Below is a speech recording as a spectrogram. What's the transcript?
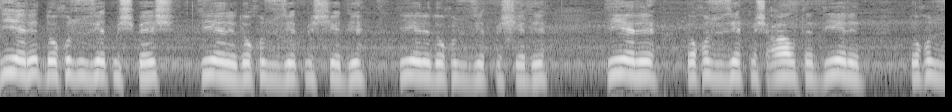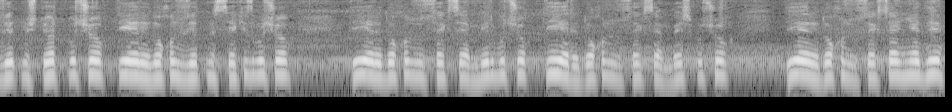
Diğeri 975, diğeri 977, diğeri 977, diğeri 976, diğeri 974 buçuk, diğeri 978 buçuk, diğeri 981 buçuk, diğeri 985 buçuk, diğeri 987,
